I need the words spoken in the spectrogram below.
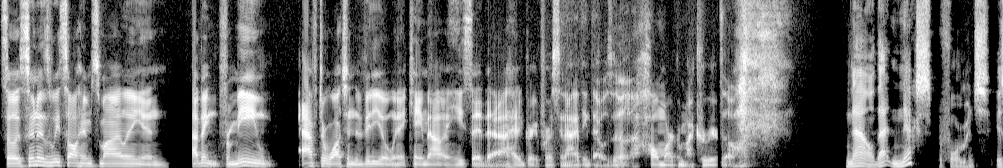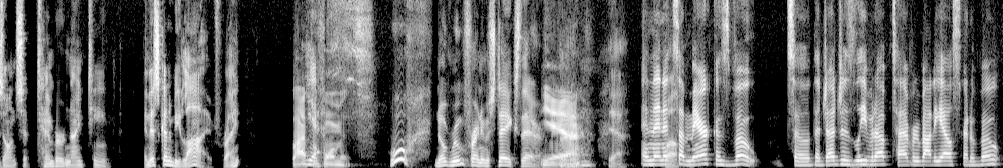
So as soon as we saw him smiling, and I think for me, after watching the video when it came out and he said that I had a great personality, I think that was a hallmark of my career. So Now, that next performance is on September 19th, and it's going to be live, right? live Yes. performance. Woo! No room for any mistakes there. Yeah. right? Yeah. And then it's Well- America's vote. So the judges leave it up to everybody else to vote.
